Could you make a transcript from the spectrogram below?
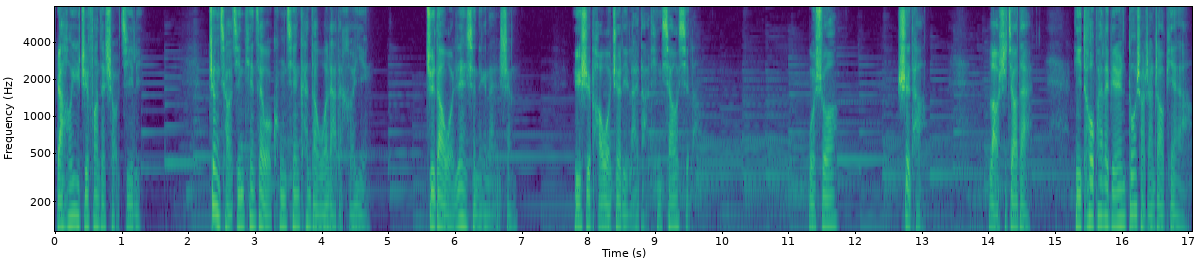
然后一直放在手机里。正巧今天在我空间看到我俩的合影。知道我认识那个男生，于是跑我这里来打听消息了。我说：“是他。”老实交代，你偷拍了别人多少张照片啊？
